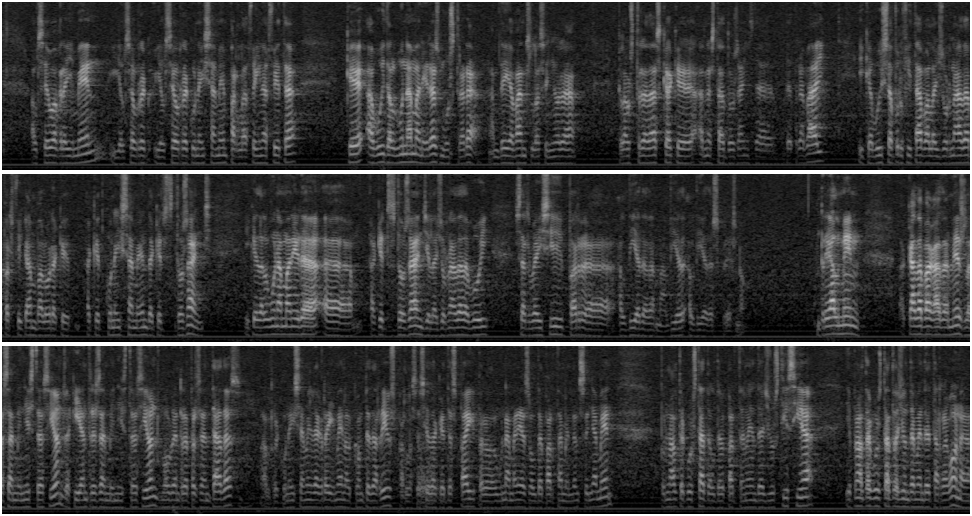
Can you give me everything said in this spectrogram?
el seu agraïment i el seu, i el seu reconeixement per la feina feta que avui d'alguna manera es mostrarà. Em deia abans la senyora Claustra d'Asca que han estat dos anys de, de treball i que avui s'aprofitava la jornada per ficar en valor aquest, aquest coneixement d'aquests dos anys i que d'alguna manera eh, aquests dos anys i la jornada d'avui serveixi per eh, el dia de demà, el dia, el dia després. No? Realment, cada vegada més les administracions, aquí hi ha tres administracions molt ben representades, el reconeixement i l'agraïment al Comte de Rius per la sessió d'aquest espai, però d'alguna manera és el Departament d'Ensenyament, per un altre costat el Departament de Justícia i per un altre costat l'Ajuntament de Tarragona.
